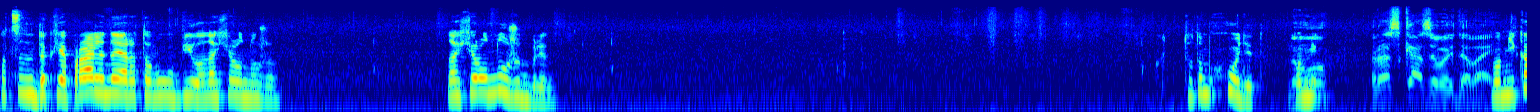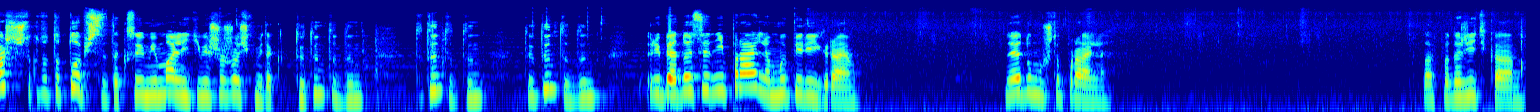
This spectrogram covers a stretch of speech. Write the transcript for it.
Пацаны, так я правильно, наверное, того убила. Нахер он нужен? Нахер он нужен, блин? Кто там ходит? Ну, рассказывай давай. вам не кажется, что кто-то топчется так своими маленькими шажочками, так ты тын ты дын ты тын ты дын ты тын ты Ребят, ну если это неправильно, мы переиграем. Но я думаю, что правильно. Так, подождите-ка.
